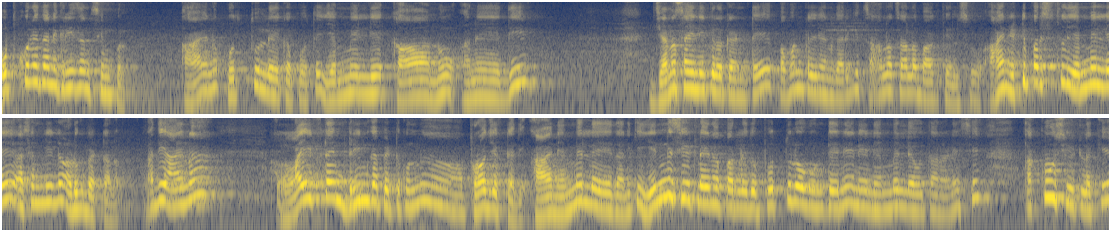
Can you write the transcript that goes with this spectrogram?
ఒప్పుకునే దానికి రీజన్ సింపుల్ ఆయన పొత్తు లేకపోతే ఎమ్మెల్యే కాను అనేది జన సైనికుల కంటే పవన్ కళ్యాణ్ గారికి చాలా చాలా బాగా తెలుసు. ఆయన ఎట్టి పరిస్థితుల్లో ఎమ్మెల్యే అసెంబ్లీలో అడుగు పెట్టాలి. అది ఆయన లైఫ్ టైం డ్రీమ్గా పెట్టుకున్న ప్రాజెక్ట్ అది. ఆయన ఎమ్మెల్యే అయ్యేదానికి ఎన్ని సీట్లు అయినా పర్లేదు పొత్తులో ఉంటేనే నేను ఎమ్మెల్యే అవుతాననేసి తక్కువ సీట్లకి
